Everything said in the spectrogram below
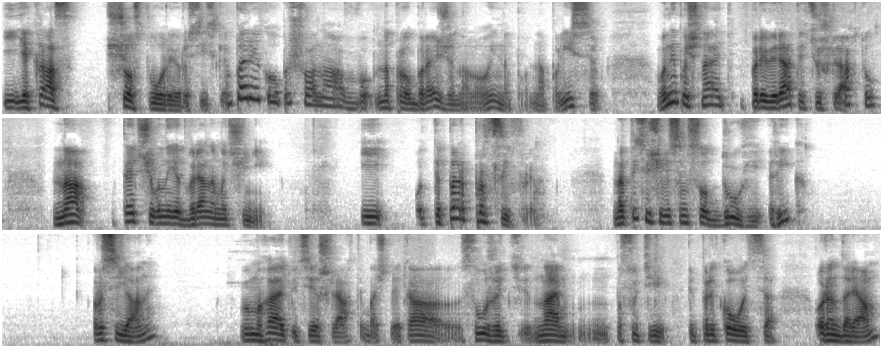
І якраз що створює Російська імперія, коли прийшла на, на правобережжя, на Волинь, на, на Полісся, вони починають перевіряти цю шляхту на те, чи вони є дворянами чи ні. І от тепер про цифри. На 1802 рік росіяни вимагають у цієї шляхти, бачите, яка служить найм, по суті, підпорядковується орендарям,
